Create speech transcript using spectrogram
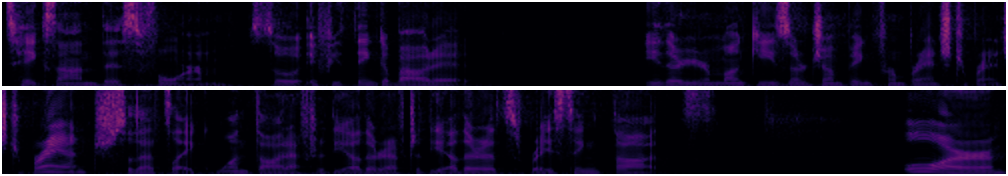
takes on this form. So if you think about it either your monkeys are jumping from branch to branch to branch so that's like one thought after the other after the other that's racing thoughts. Or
